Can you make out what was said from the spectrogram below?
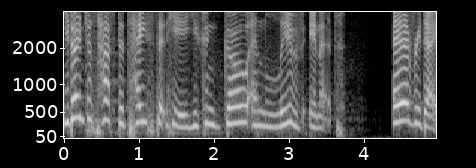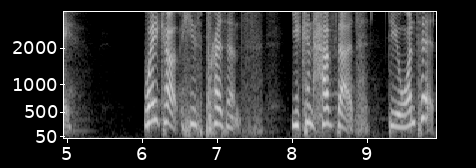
You don't just have to taste it here, you can go and live in it every day. Wake up, his presence. You can have that. Do you want it?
